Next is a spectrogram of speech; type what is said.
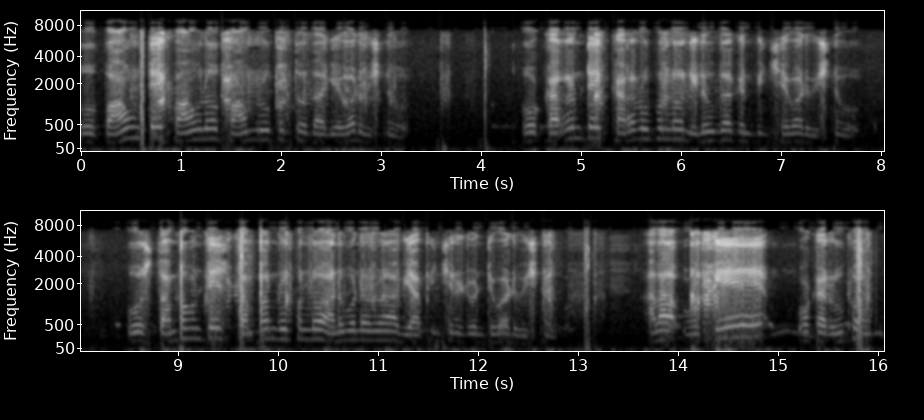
ఓ పాము ఉంటే పాములో పాము రూపంతో దాగేవాడు విష్ణువు. ఓ కర్ర ఉంటే కర్ర రూపంలో నిలువుగా కనిపించేవాడు విష్ణువు. ఓ స్తంభం ఉంటే స్తంభం రూపంలో అణువణువుగా వ్యాపించినటువంటి వాడు విష్ణువు. అలా ఒకే ఒక రూపం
